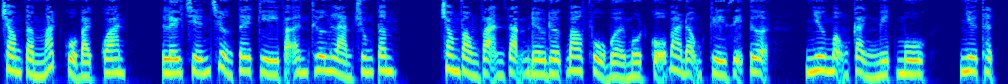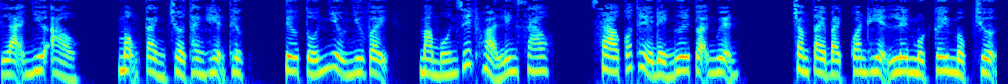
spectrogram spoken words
Trong tầm mắt của bạch quan, lấy chiến trường Tây Kỳ và ân thương làm trung tâm. Trong vòng vạn dặm đều được bao phủ bởi một cỗ ba động kỳ dị tựa, như mộng cảnh mịt mù, như thật lại như ảo. Mộng cảnh trở thành hiện thực, tiêu tốn nhiều như vậy, mà muốn giết hỏa linh sao? Sao có thể để ngươi tọa nguyện? Trong tay bạch quan hiện lên một cây mộc trượng,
